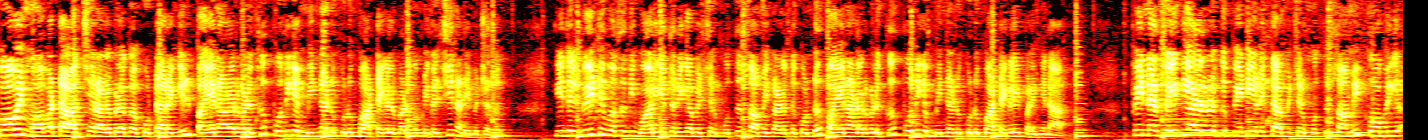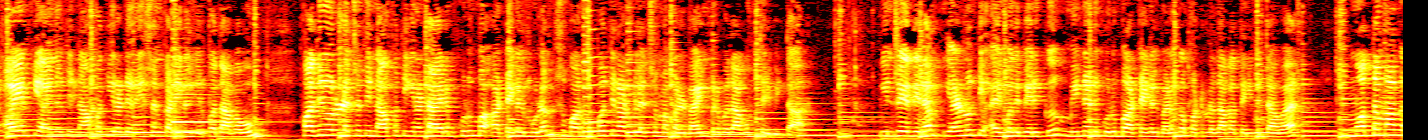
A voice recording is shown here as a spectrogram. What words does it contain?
கோவை மாவட்ட ஆட்சியர் அலுவலக கூட்டரங்கில் பயனாளர்களுக்கு புதிய மின்னணு குடும்ப அட்டைகள் வழங்கும் நிகழ்ச்சி நடைபெற்றது. இதில் வீட்டு வசதி வாரியத்துறை அமைச்சர் முத்துசாமி கலந்து கொண்டு பயனாளர்களுக்கு புதிய மின்னணு குடும்ப அட்டைகளை வழங்கினார். பின்னர் செய்தியாளர்களுக்கு பேட்டியளித்த அமைச்சர் முத்துசாமி கோவையில் ஆயிரத்தி ஐநூத்தி நாற்பத்தி இரண்டு ரேஷன் கடைகள் இருப்பதாகவும் பதினோரு லட்சத்தி நாற்பத்தி இரண்டாயிரம் குடும்ப அட்டைகள் மூலம் சுமார் முப்பத்தி நான்கு லட்சம் மக்கள் பயன்பெறுவதாகவும் தெரிவித்தார். இன்றைய தினம் இருநூத்தி ஐம்பது பேருக்கு மின்னணு குடும்ப அட்டைகள் வழங்கப்பட்டுள்ளதாக தெரிவித்த அவர் மொத்தமாக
